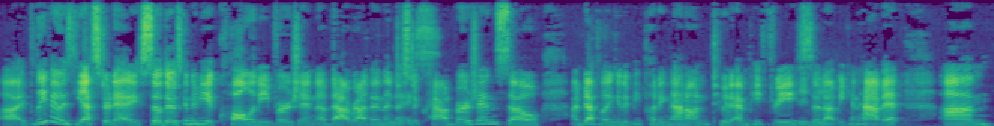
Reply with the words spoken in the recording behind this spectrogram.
Uh, I believe it was yesterday, so there's going to be a quality version of that rather than just a crowd version. So I'm definitely going to be putting that on to an MP3 so Mhm. that we can have it. Um,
